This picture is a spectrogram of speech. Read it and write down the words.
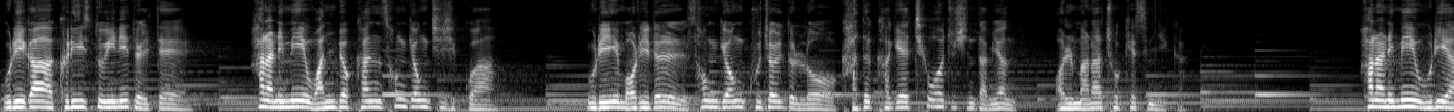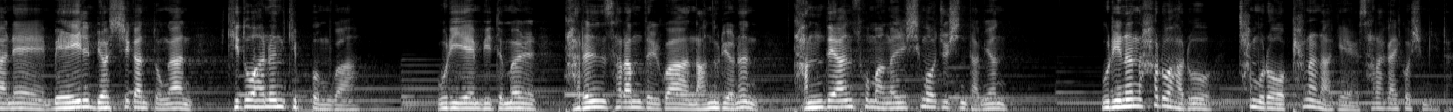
우리가 그리스도인이 될 때 하나님이 완벽한 성경 지식과 우리 머리를 성경 구절들로 가득하게 채워주신다면 얼마나 좋겠습니까? 하나님이 우리 안에 매일 몇 시간 동안 기도하는 기쁨과 우리의 믿음을 다른 사람들과 나누려는 담대한 소망을 심어주신다면 우리는 하루하루 참으로 편안하게 살아갈 것입니다.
